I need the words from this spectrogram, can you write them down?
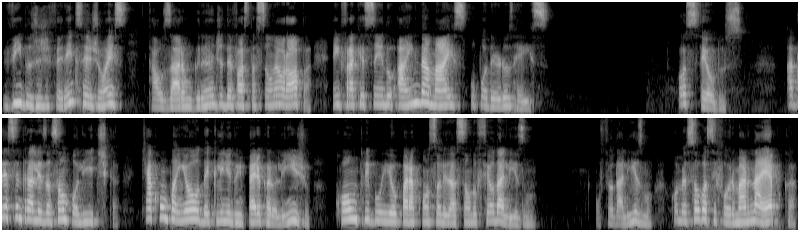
vindos de diferentes regiões, causaram grande devastação na Europa enfraquecendo ainda mais o poder dos reis. Os feudos. A descentralização política, que acompanhou o declínio do Império Carolíngio, contribuiu para a consolidação do feudalismo. O feudalismo começou a se formar na época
